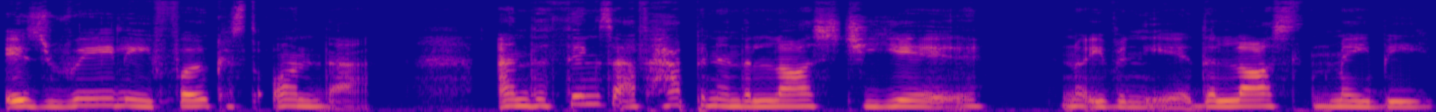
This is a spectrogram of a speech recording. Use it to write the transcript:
is really focused on that. And the things that have happened in the last year not even year the last maybe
